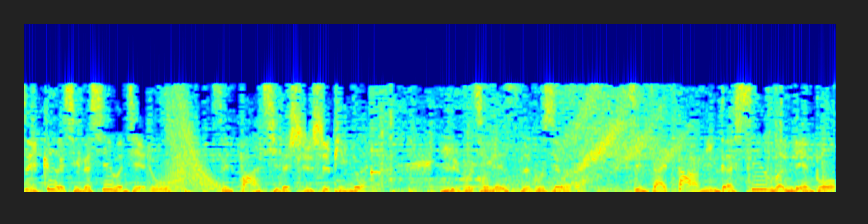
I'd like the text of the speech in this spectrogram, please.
最个性的新闻解读，最霸气的时事评论，语不惊人死不休，尽在大明的新闻联播。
